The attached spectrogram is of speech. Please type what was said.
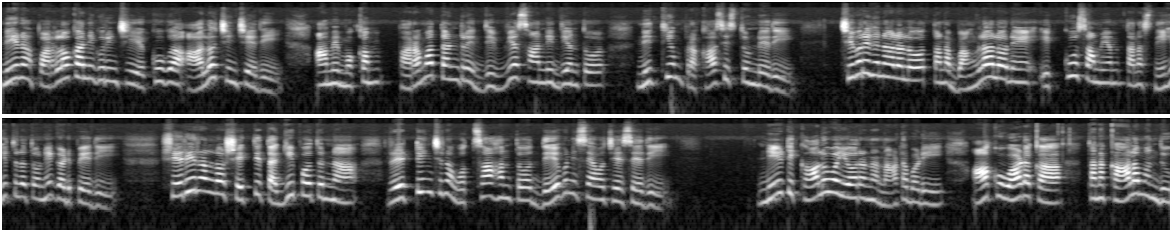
నీనా పరలోకాన్ని గురించి ఎక్కువగా ఆలోచించేది. ఆమె ముఖం పరమ తండ్రి దివ్య సాన్నిధ్యంతో నిత్యం ప్రకాశిస్తుండేది. చివరి దినాలలో తన బంగ్లాలోనే ఎక్కువ సమయం తన స్నేహితులతోనే గడిపేది. శరీరంలో శక్తి తగ్గిపోతున్న రెట్టించిన ఉత్సాహంతో దేవుని సేవ చేసేది. నీటి కాలువ యోరన నాటబడి ఆకు వాడక తన కాలమందు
